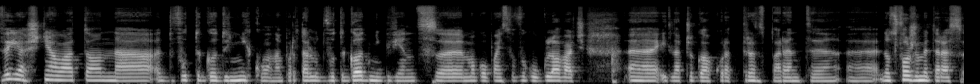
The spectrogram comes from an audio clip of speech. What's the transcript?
wyjaśniała to na dwutygodniku, na portalu dwutygodnik, więc mogą Państwo wygooglować i dlaczego akurat transparenty, no tworzymy teraz,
